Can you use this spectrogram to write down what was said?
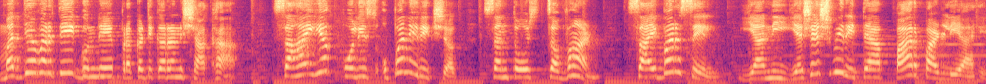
मध्यवर्ती गुन्हे प्रकटीकरण शाखा सहाय्यक पोलीस उपनिरीक्षक संतोष चव्हाण सायबर सेल यांनी यशस्वीरित्या पार पाडली आहे.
